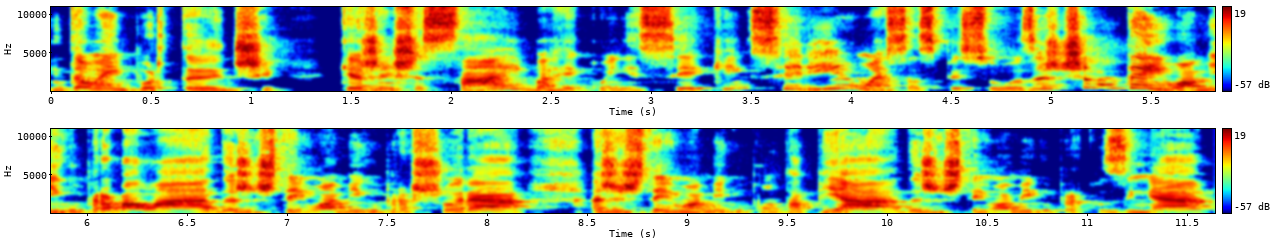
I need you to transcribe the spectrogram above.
Então é importante que a gente saiba reconhecer quem seriam essas pessoas. A gente não tem o amigo para balada, a gente tem o amigo para chorar, a gente tem o amigo ponta piada, a gente tem o amigo para cozinhar.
